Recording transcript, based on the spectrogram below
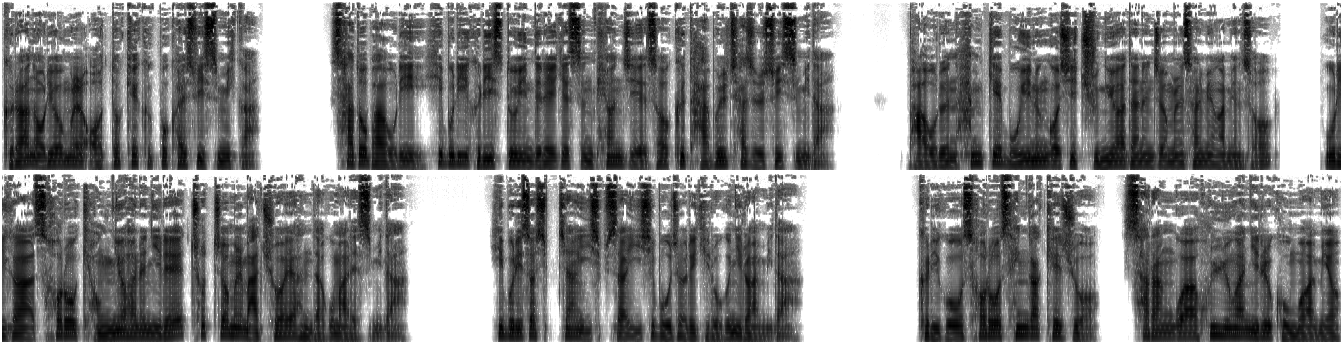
그러한 어려움을 어떻게 극복할 수 있습니까? 사도 바울이 히브리 그리스도인들에게 쓴 편지에서 그 답을 찾을 수 있습니다. 바울은 함께 모이는 것이 중요하다는 점을 설명하면서 우리가 서로 격려하는 일에 초점을 맞추어야 한다고 말했습니다. 히브리서 10장 24, 25절의 기록은 이러합니다. 그리고 서로 생각해 주어 사랑과 훌륭한 일을 고무하며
